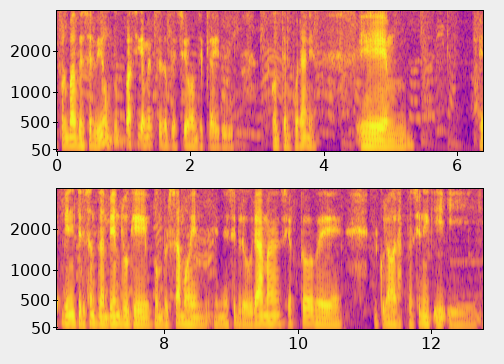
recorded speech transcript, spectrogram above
formas de servidumbre, básicamente de opresión, de esclavitud contemporánea. Em, bien interesante también lo que conversamos en, ese programa, ¿cierto? De, vinculado a las pensiones y,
